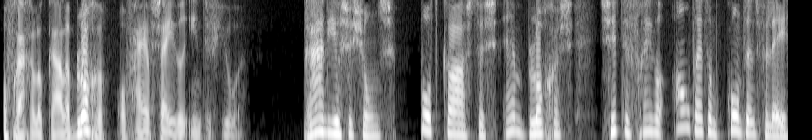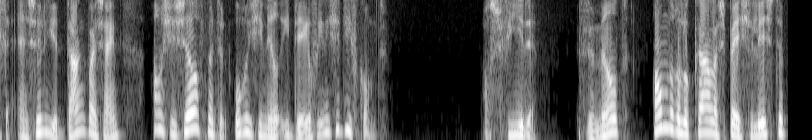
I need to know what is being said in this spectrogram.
Of vraag een lokale blogger of hij of zij je wil interviewen. Radiostations, podcasters en bloggers zitten vrijwel altijd om content verlegen en zullen je dankbaar zijn als je zelf met een origineel idee of initiatief komt. Als vierde, vermeld andere lokale specialisten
